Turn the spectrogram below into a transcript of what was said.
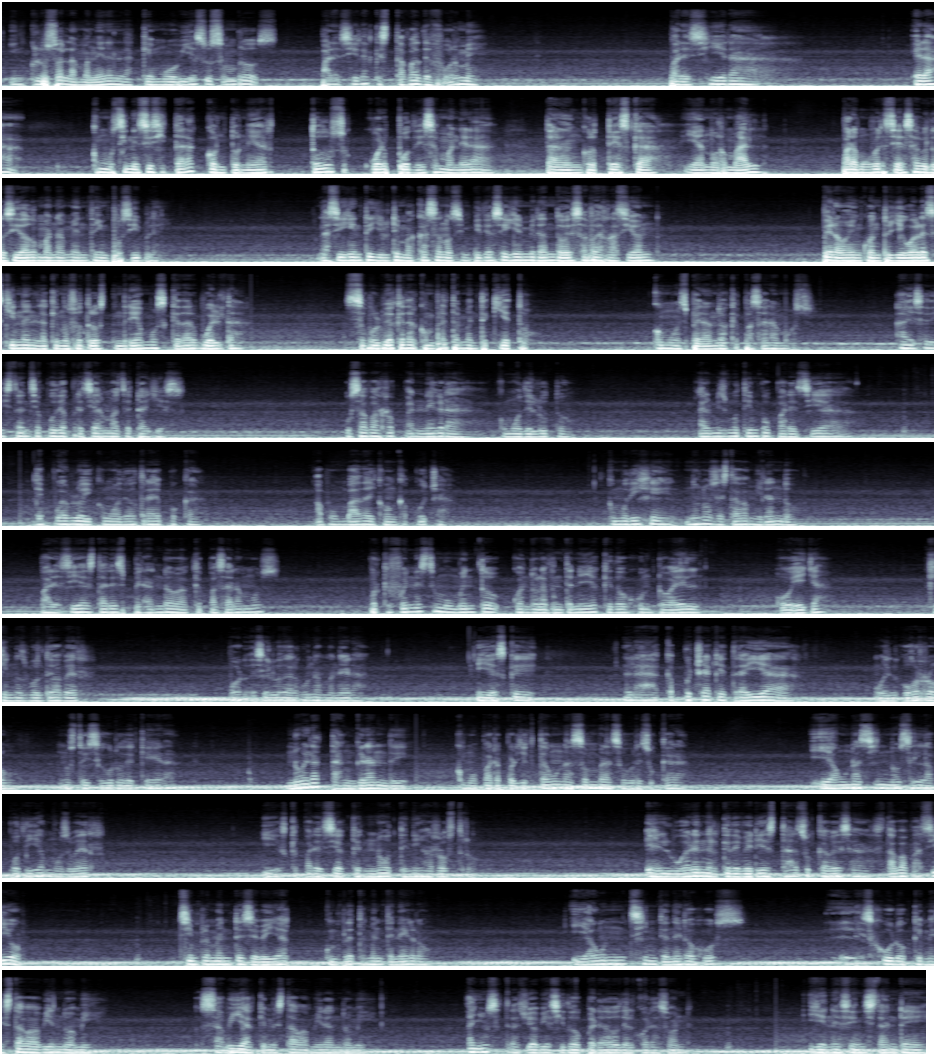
Incluso la manera en la que movía sus hombros pareciera que estaba deforme. Pareciera... Era como si necesitara contonear todo su cuerpo de esa manera tan grotesca y anormal para moverse a esa velocidad humanamente imposible. La siguiente y última casa nos impidió seguir mirando esa aberración, pero en cuanto llegó a la esquina en la que nosotros tendríamos que dar vuelta, se volvió a quedar completamente quieto, como esperando a que pasáramos. A esa distancia pude apreciar más detalles. Usaba ropa negra como de luto al mismo tiempo parecía de pueblo y como de otra época, abombada y con capucha. Como dije, no nos estaba mirando. Parecía estar esperando a que pasáramos, porque fue en este momento cuando la ventanilla quedó junto a él o ella que nos volteó a ver, por decirlo de alguna manera. Y es que la capucha que traía o el gorro, no estoy seguro de qué era, no era tan grande como para proyectar una sombra sobre su cara, y aún así no se la podíamos ver, y es que parecía que no tenía rostro. El lugar en el que debería estar su cabeza estaba vacío, simplemente se veía completamente negro, y aún sin tener ojos, les juro que me estaba viendo a mí sabía que me estaba mirando a mí. Años atrás yo había sido operado del corazón y en ese instante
